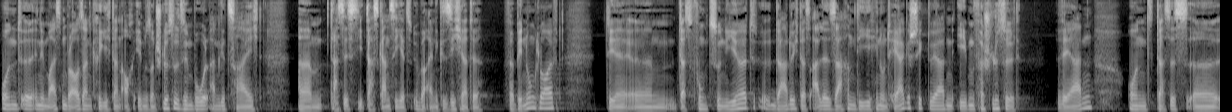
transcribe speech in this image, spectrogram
Und äh, in den meisten Browsern kriege ich dann auch eben so ein Schlüsselsymbol angezeigt. Ähm, das ist das Ganze jetzt über eine gesicherte Verbindung läuft. Der, ähm, das funktioniert dadurch, dass alle Sachen, die hin und her geschickt werden, eben verschlüsselt werden und dass es äh,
